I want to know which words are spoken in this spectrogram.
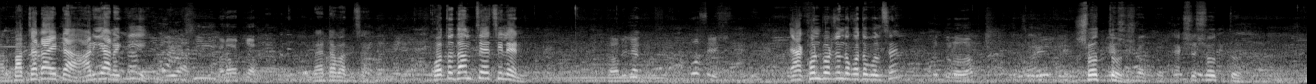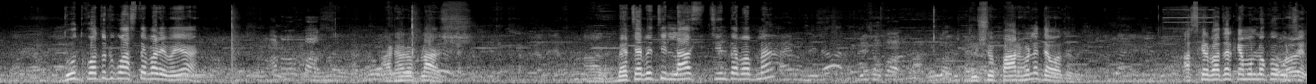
আর বাচ্চাটা এটা আরিয়া নাকি? বেটা বাচ্চা কত দাম চেয়েছিলেন? এখন পর্যন্ত কত বলছে? সত্তর একশো সত্তর। দুধ কতটুকু আসতে পারে ভাইয়া? আঠারো প্লাস আর বেচাবেচির লাস্ট চিন্তা ভাবনা দুশো পার হলে দেওয়া যাবে। আজকের বাজার কেমন লক্ষ্য করছেন?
